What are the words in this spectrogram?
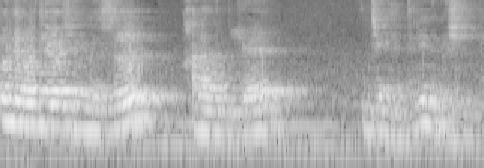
은혜로 되어진 것을 하나님께 인정해 드리는 것입니다.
